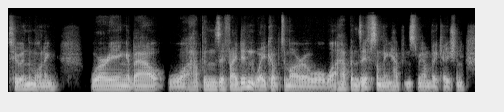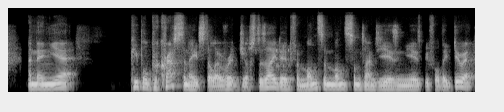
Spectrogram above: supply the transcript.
two in the morning worrying about what happens if I didn't wake up tomorrow or what happens if something happens to me on vacation. And then yet, people procrastinate still over it, just as I did for months and months, sometimes years and years before they do it.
